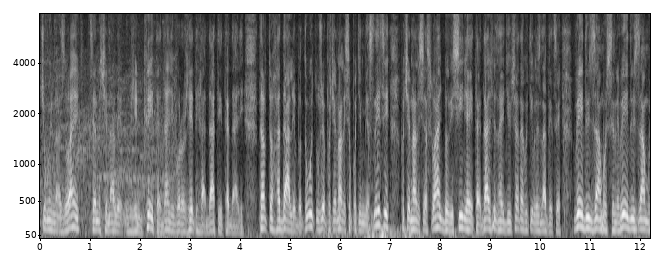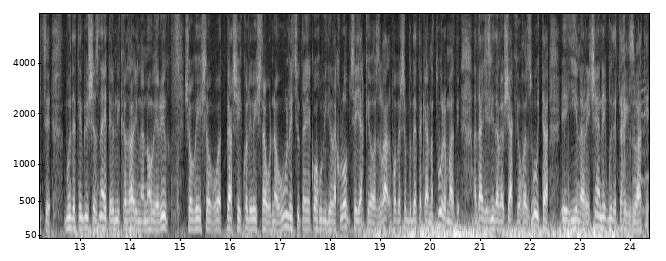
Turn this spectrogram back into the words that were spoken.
чому називають, це починали жінки і так далі ворожити, гадати і так далі. Тобто гадали, бо тут вже починалися потім м'ясниці, починалися свадьби, весілля і так далі. Знаєте, дівчата хотіли знати це. Вийдуть замуж, це не вийдуть замуж. Це буде тим більше, знаєте, вони казали на Новий рік, що вийшло, от перший, коли вийшла на вулицю, та якого виділа хлопця, як його звали. По-перше, буде така натура мати, а далі звідали, як його звуть, та її наречений буде так звати.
